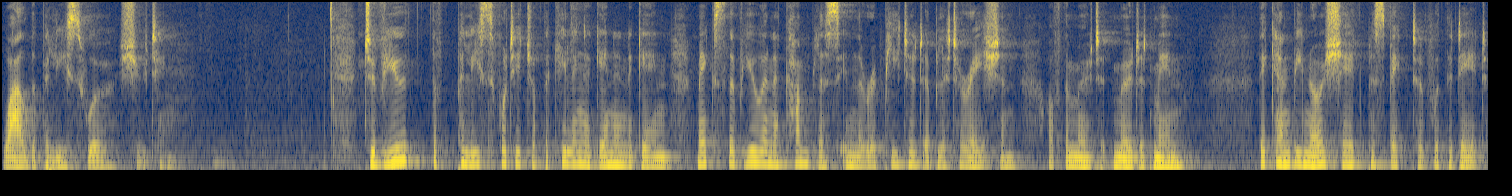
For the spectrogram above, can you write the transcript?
while the police were shooting. To view the police footage of the killing again and again makes the viewer an accomplice in the repeated obliteration of the murdered, murdered men. There can be no shared perspective with the dead,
